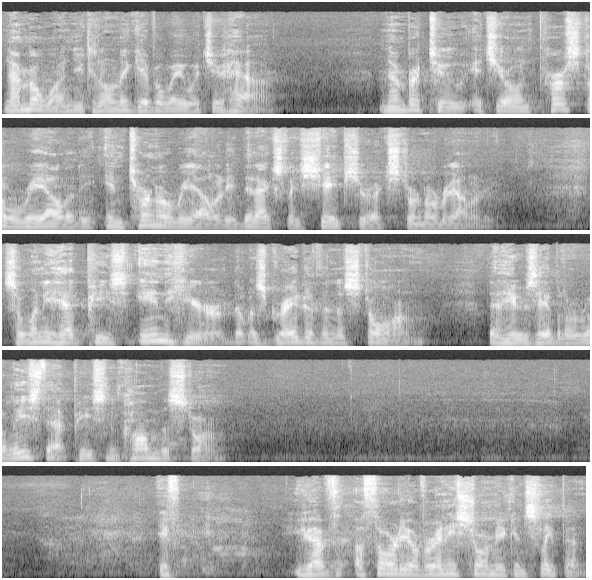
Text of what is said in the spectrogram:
Number one, you can only give away what you have. Number two, it's your own personal reality, internal reality that actually shapes your external reality. So when he had peace in here that was greater than the storm, then he was able to release that peace and calm the storm. If you have authority over any storm you can sleep in,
